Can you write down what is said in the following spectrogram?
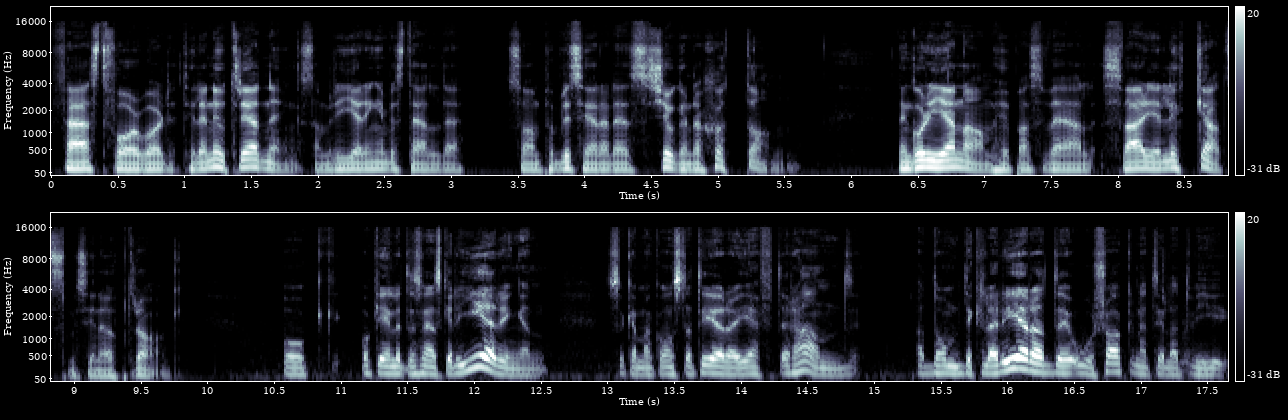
Fast forward till en utredning som regeringen beställde som publicerades 2017. Den går igenom hur pass väl Sverige lyckats med sina uppdrag. Och, och enligt den svenska regeringen så kan man konstatera i efterhand att de deklarerade orsakerna till att vi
